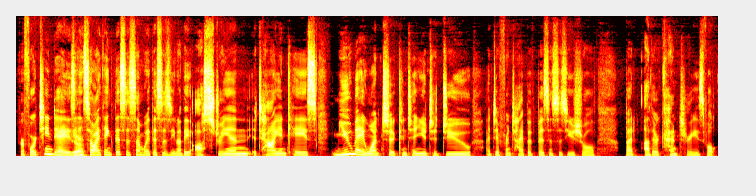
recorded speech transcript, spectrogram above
for 14 days. Yeah. And so I think this is some way, this is, you know, the Austrian, Italian case. You may want to continue to do a different type of business as usual, but other countries will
